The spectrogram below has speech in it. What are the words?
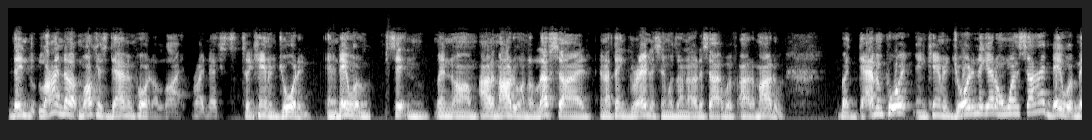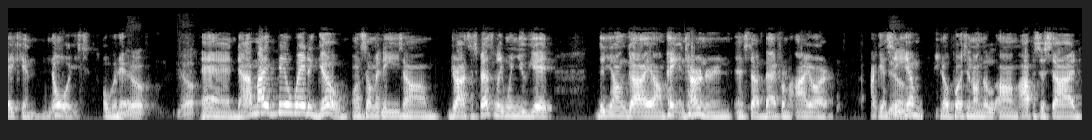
they lined up Marcus Davenport a lot right next to Cameron Jordan, and they were sitting in um Adamadu on the left side, and I think Granderson was on the other side with Adamadu. But Davenport and Cameron Jordan together on one side, they were making noise over there. Yep. Yep. And that might be a way to go on some of these um drives, especially when you get the young guy um Peyton Turner and, and stuff back from IR. I can see him, you know, pushing on the um opposite side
